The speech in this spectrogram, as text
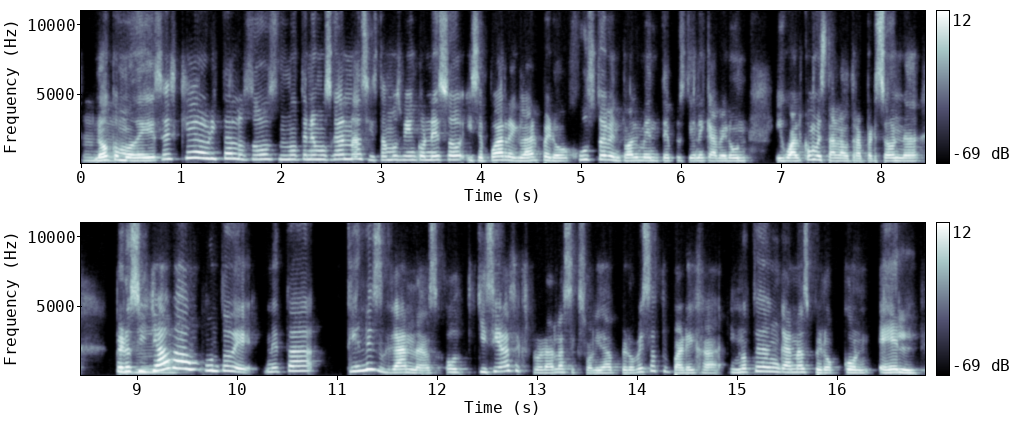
¿no? Como de, es que ahorita los dos no tenemos ganas y estamos bien con eso y se puede arreglar, pero justo eventualmente pues tiene que haber un, igual como está la otra persona, pero si ya va a un punto de, neta, tienes ganas o quisieras explorar la sexualidad, pero ves a tu pareja y no te dan ganas, pero con él,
